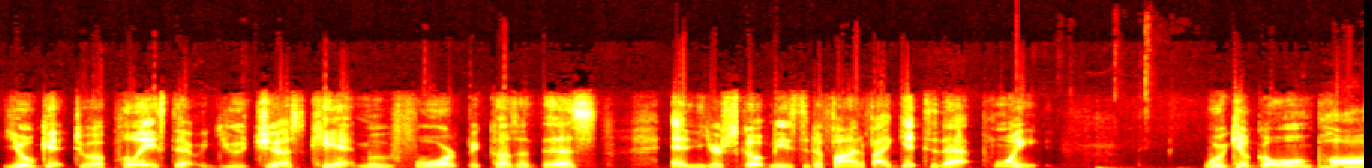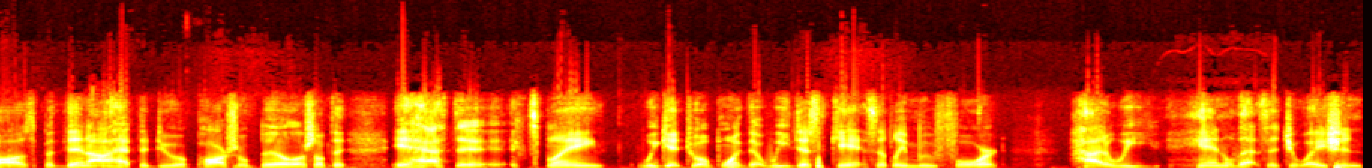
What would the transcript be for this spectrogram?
you'll get to a place that you just can't move forward because of this, and your scope needs to define. If I get to that point, we could go on mm-hmm. pause, but then I have to do a partial bill or something. It has to explain we get to a point that we just can't simply move forward, how do we handle that situation?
